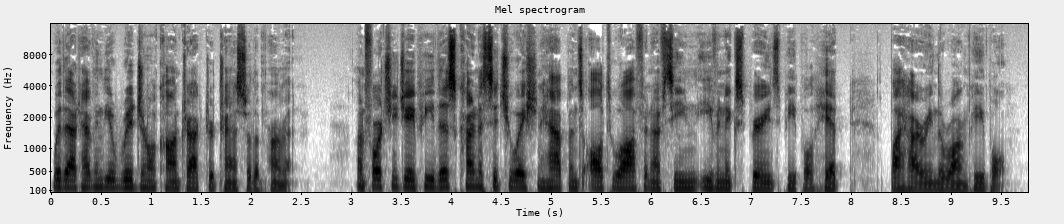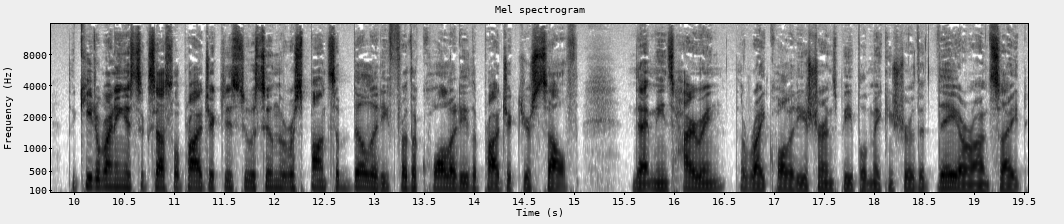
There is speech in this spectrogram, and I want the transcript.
without having the original contractor transfer the permit. Unfortunately, JP, this kind of situation happens all too often. I've seen even experienced people hit by hiring the wrong people. The key to running a successful project is to assume the responsibility for the quality of the project yourself. That means hiring the right quality assurance people, making sure that they are on site,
